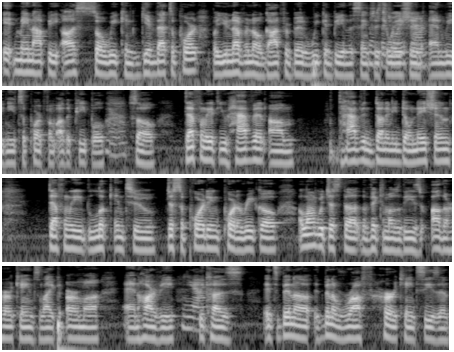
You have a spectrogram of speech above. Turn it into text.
it may not be us so we can give that support but you never know god forbid we could be in the same Same situation, situation. and we need support from other people so definitely if you haven't um haven't done any donation definitely look into just supporting Puerto Rico along with just the the victims of these other hurricanes like Irma and Harvey Yeah. because it's been a it's been a rough hurricane season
